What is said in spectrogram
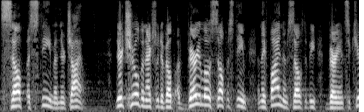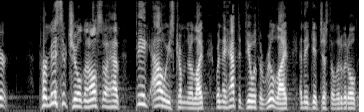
self-esteem in their child. Their children actually develop a very low self-esteem and they find themselves to be very insecure. Permissive children also have big owies come in their life when they have to deal with the real life and they get just a little bit older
